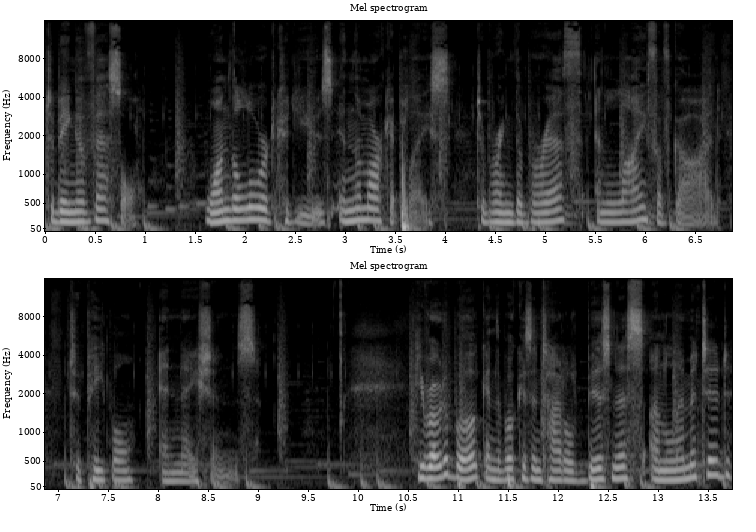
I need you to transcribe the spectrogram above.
to being a vessel, one the Lord could use in the marketplace to bring the breath and life of God to people and nations. He wrote a book, and the book is entitled Business Unlimited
